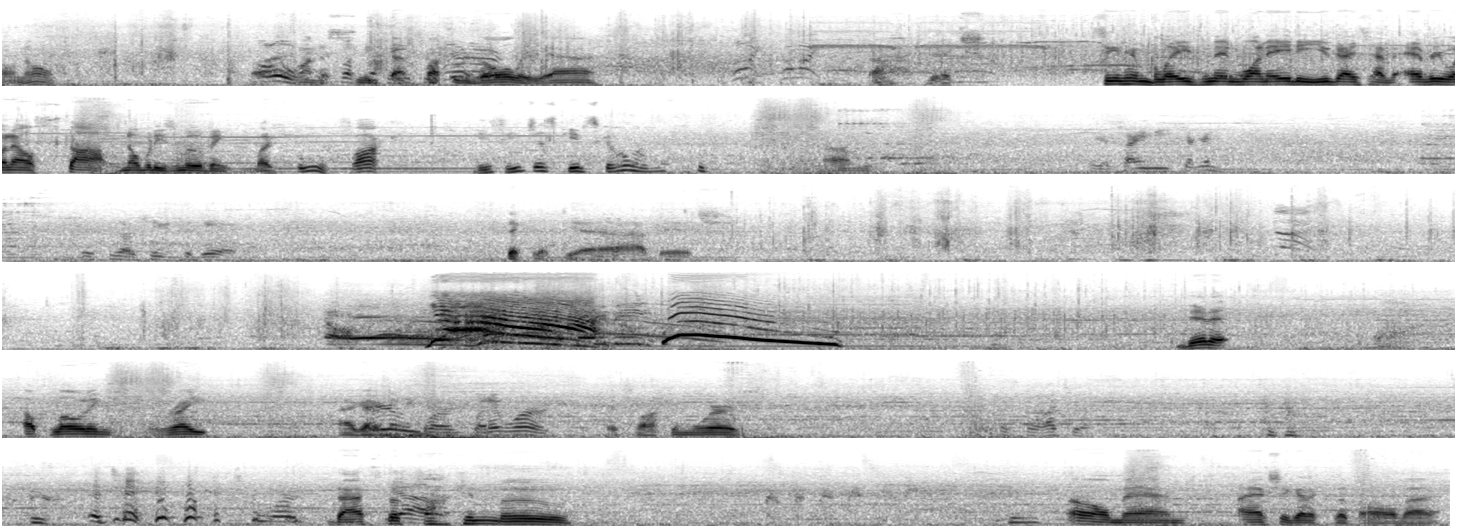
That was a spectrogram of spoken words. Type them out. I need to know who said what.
Speaker 1: Oh no.
Speaker 2: Oh,
Speaker 1: I want to sneak that fucking goalie, yeah. Ah, bitch. Seen him blazing in 180. You guys have everyone else stop. Nobody's moving. Like, ooh, fuck. He, he just keeps going. um,
Speaker 2: You tiny chicken. This is our chance to do it.
Speaker 1: stick lift, yeah, bitch. Did it. Uploading right. I got
Speaker 2: Barely
Speaker 1: it.
Speaker 2: worked, but it worked.
Speaker 1: It fucking worked.
Speaker 2: Let's watch it. it did it worked.
Speaker 1: That's the
Speaker 2: Yeah.
Speaker 1: fucking move. Oh man, I actually got to clip all that.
